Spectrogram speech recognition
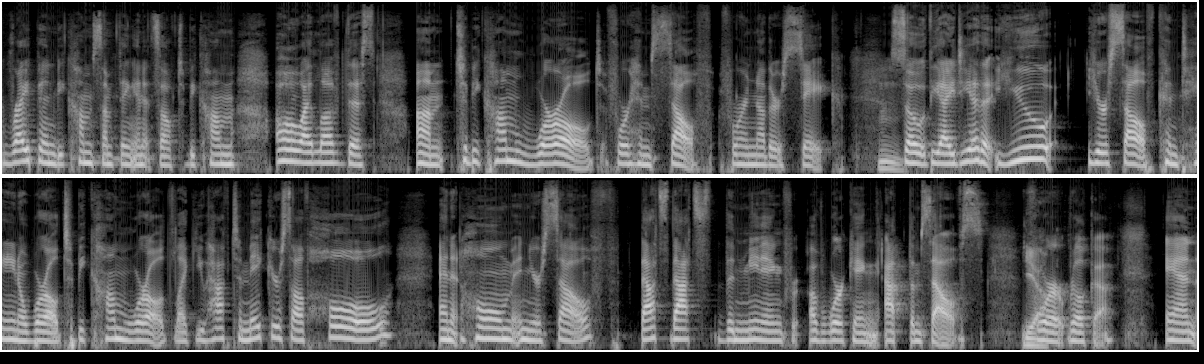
ripen become something in itself to become oh i love this um, to become world for himself for another's sake mm. so the idea that you yourself contain a world to become world like you have to make yourself whole and at home in yourself that's that's the meaning for, of working at themselves yeah. for rilke and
